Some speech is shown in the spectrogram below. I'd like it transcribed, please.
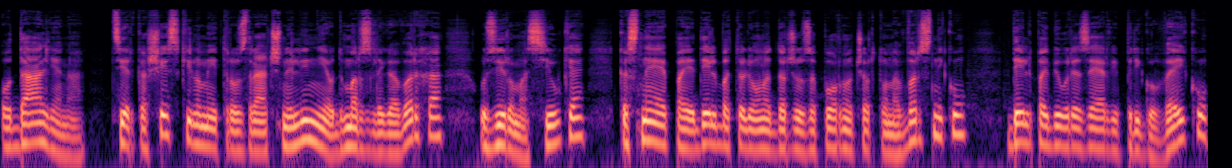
oddaljena cirka 6 km zračne linije od mrzlega vrha oziroma Sivke, kasneje pa je del bataljona držal zaporno črto na vrstniku, del pa je bil v rezervi pri Govejku,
